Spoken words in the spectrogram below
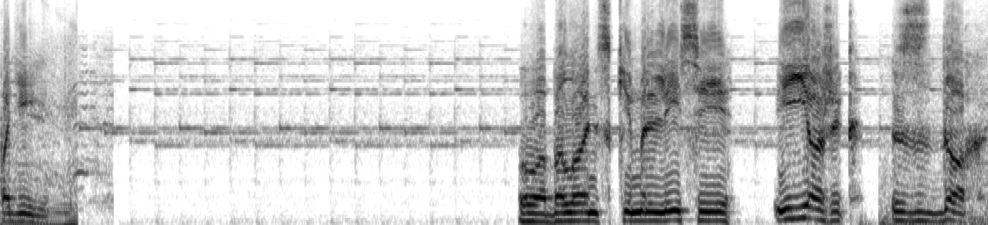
події. У оболонськім лісі йожик здох,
